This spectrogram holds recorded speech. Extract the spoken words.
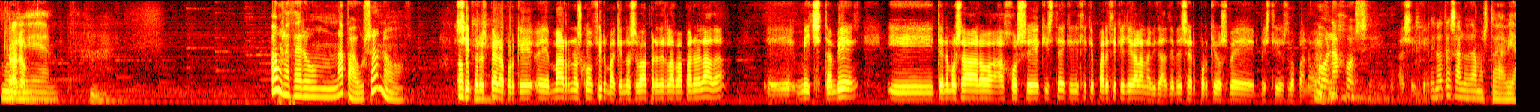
Muy claro. bien. Vamos a hacer una pausa, ¿no? Sí, pero espera, porque eh, Mar nos confirma que no se va a perder la Papá Noelada, eh, Mitch también, y tenemos ahora a José XT que dice que parece que llega la Navidad. Debe ser porque os ve vestidos de Papá Noel. Hola, José. Así Que que no te saludamos todavía.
